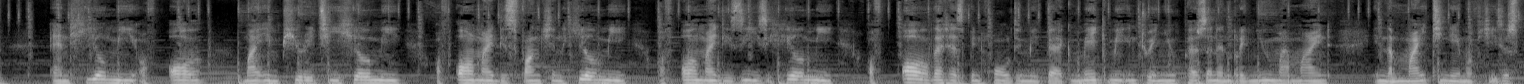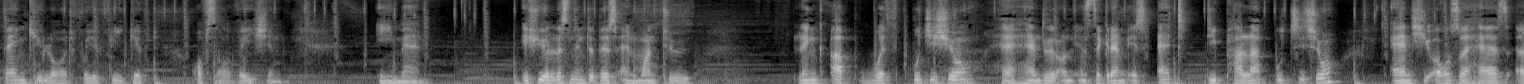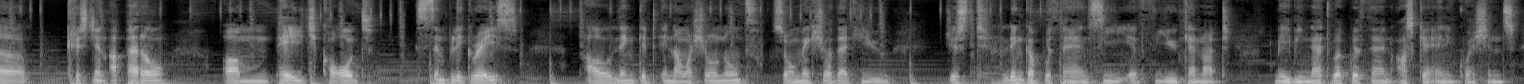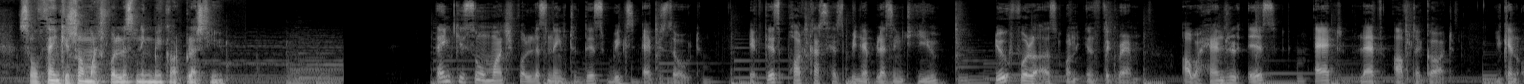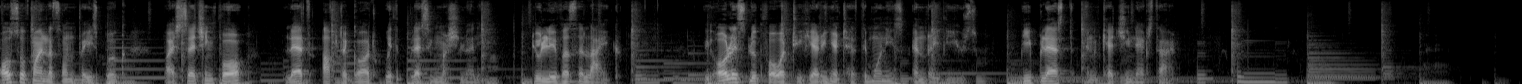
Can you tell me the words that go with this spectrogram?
and heal me of all my impurity, heal me of all my dysfunction, heal me of all my disease, heal me of all that has been holding me back. Make me into a new person and renew my mind in the mighty name of Jesus. Thank you, Lord, for your free gift of salvation. Amen. If you're listening to this and want to link up with Puchisho, her handle on Instagram is at Dipala Puchisho, and she also has a Christian apparel um, page called Simply Grace. I'll link it in our show notes. So make sure that you just link up with her and see if you cannot maybe network with her and ask her any questions. So thank you so much for listening. May God bless you. Thank you so much for listening to this week's episode. If this podcast has been a blessing to you, do follow us on Instagram. Our handle is at Lad After God. You can also find us on Facebook by searching for Lad After God with Blessing Mashilani. Do leave us a like. We always look forward to hearing your testimonies and reviews. Be blessed and catch you next time.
